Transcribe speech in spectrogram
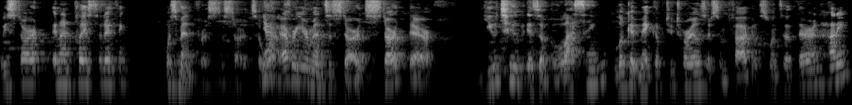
We start in a place that I think was meant for us to start. So Yeah, wherever absolutely. you're meant to start, start there. YouTube is a blessing. Look at makeup tutorials. There's some fabulous ones out there. And honey,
